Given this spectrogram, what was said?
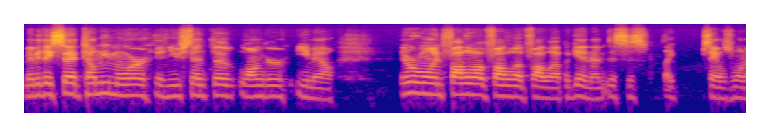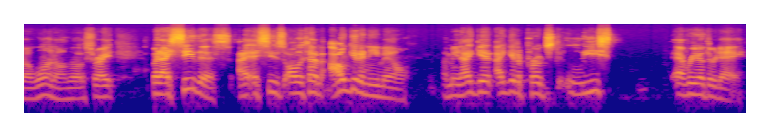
Maybe they said, tell me more, and you sent the longer email number one, follow up, follow up, follow up. Again, this is like sales 101 almost, right? But I see this. I, I see this all the time. I'll get an email. I mean, I get I get approached at least every other day.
